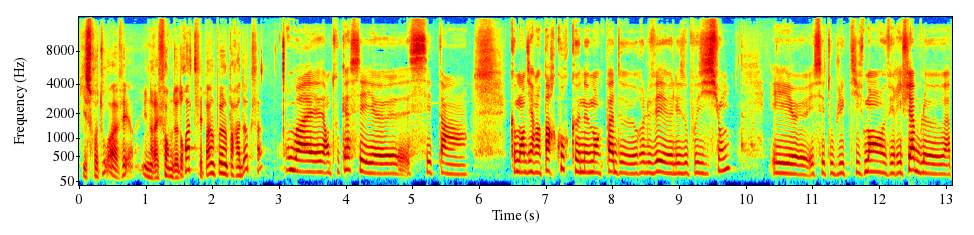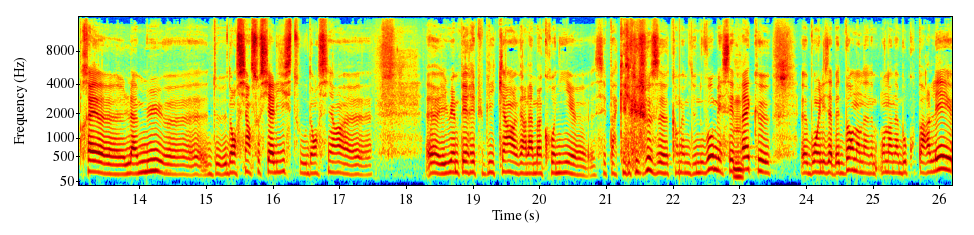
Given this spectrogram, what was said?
qui se retrouve à faire une réforme de droite. C'est pas un peu un paradoxe, ça? Bah, En tout cas, c'est un, comment dire, un parcours que ne manque pas de relever les oppositions. Et, c'est objectivement vérifiable. Après la mue d'anciens socialistes ou d'anciens euh, UMP républicain vers la Macronie, ce euh, c'est pas quelque chose euh, quand même de nouveau, mais c'est mm. vrai que, bon, Elisabeth Borne, on, en a beaucoup parlé,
